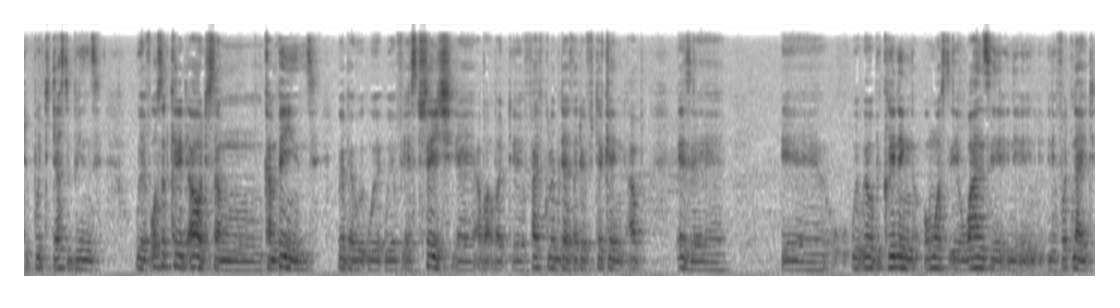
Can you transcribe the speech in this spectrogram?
to put dustbins. We have also carried out some campaigns whereby we, we, we have a stretch uh, about, about uh, five kilometers that we've taken up as a we will be cleaning almost uh, once in, in, in a fortnight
